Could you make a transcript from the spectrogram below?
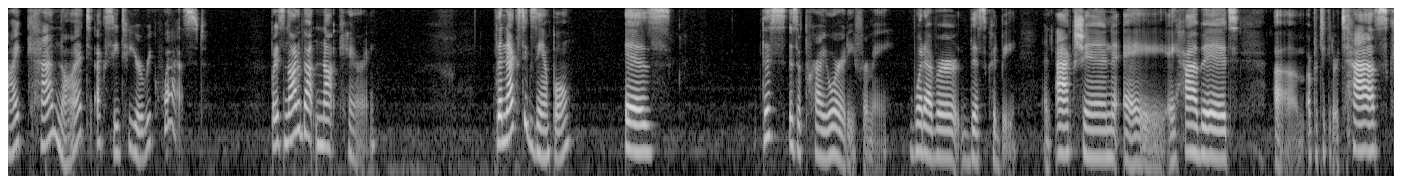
I cannot accede to your request. But it's not about not caring. The next example is this is a priority for me, whatever this could be an action, a, a habit, um, a particular task,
